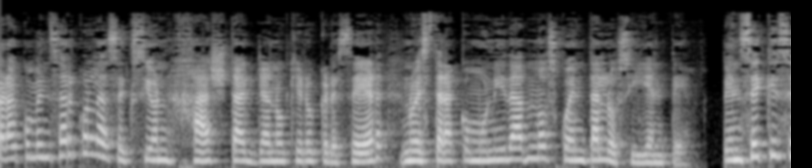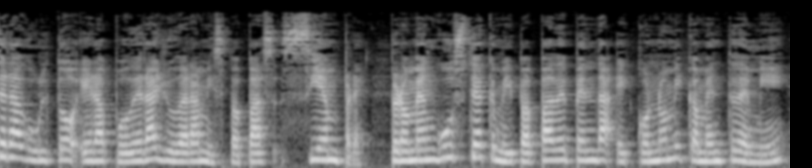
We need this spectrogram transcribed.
Para comenzar con la sección ya no quiero crecer, nuestra comunidad nos cuenta lo siguiente. Pensé que ser adulto era poder ayudar a mis papás siempre, pero me angustia que mi papá dependa económicamente de mí,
